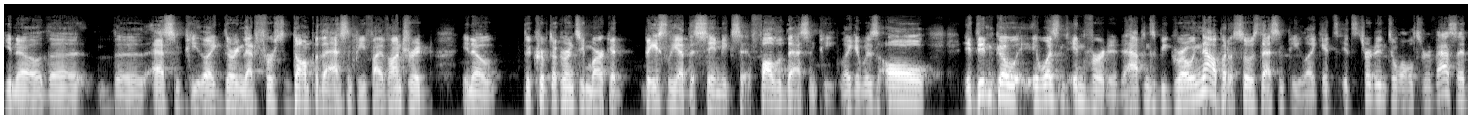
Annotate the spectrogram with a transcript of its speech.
you know the the S&P like during that first dump of the S&P 500 you know the cryptocurrency market basically had the same followed the S&P like it was all it didn't go it wasn't inverted. It happens to be growing now but so is the S&P like it's it's turned into an alternative asset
